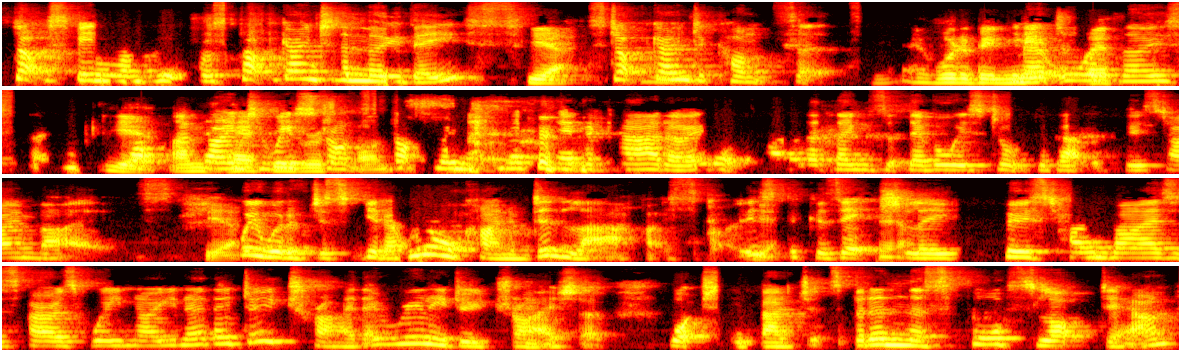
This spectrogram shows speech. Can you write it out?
stop spending on petrol. Stop going to the movies. Yeah. Stop going to concerts. It would have been you met know, all with of those things. Yeah, stop going to restaurants. Response. Stop going to avocado. That's one of the things that they've always talked about with first home buyers. Yeah. We would have just, you know, we all kind of did laugh, I suppose, yeah. because actually. Yeah first home buyers, as far as we know, you know, they do try, they really do try mm. to watch their budgets. But in this fourth lockdown,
